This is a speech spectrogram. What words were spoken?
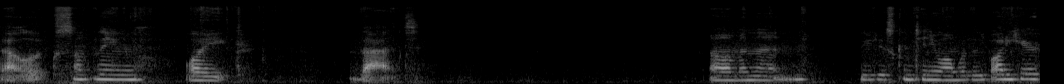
That looks something like that. Um, and then we just continue on with his body here.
